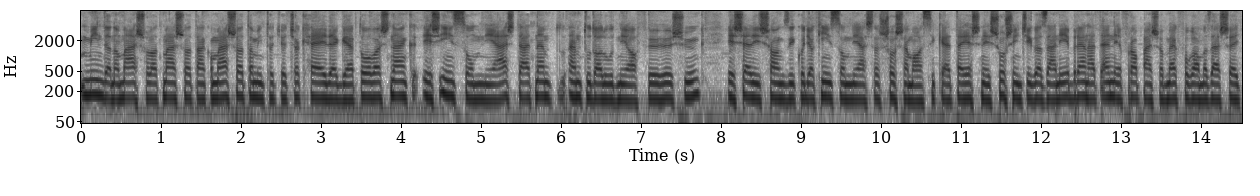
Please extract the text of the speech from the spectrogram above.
minden a másolat, másolatának a másolata, mint hogyha csak Heideggert olvasnánk, és inszomniás, tehát nem, nem tud aludni a főhősünk, és el is hangzik, hogy aki inszomniás, az sosem alszik el teljesen, és sosincs igazán ébren, hát ennél frappánsabb megfogalmazása egy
